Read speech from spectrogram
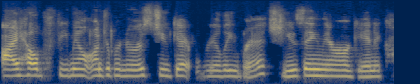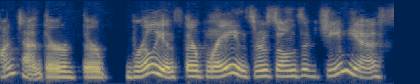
I help female entrepreneurs to get really rich using their organic content, their their brilliance, their brains, their zones of genius.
